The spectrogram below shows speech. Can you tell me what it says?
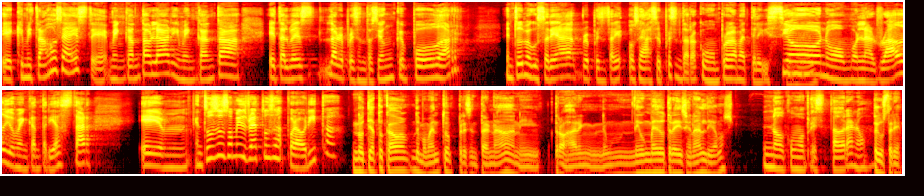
eh, que mi trabajo sea este. Me encanta hablar y me encanta eh, tal vez la representación que puedo dar. Entonces me gustaría representar, o sea, ser presentadora como un programa de televisión o en la radio. Me encantaría estar. Em, entonces esos son mis retos por ahorita. ¿No te ha tocado de momento presentar nada ni trabajar en un, en un medio tradicional, digamos? No, como presentadora no. ¿Te gustaría?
